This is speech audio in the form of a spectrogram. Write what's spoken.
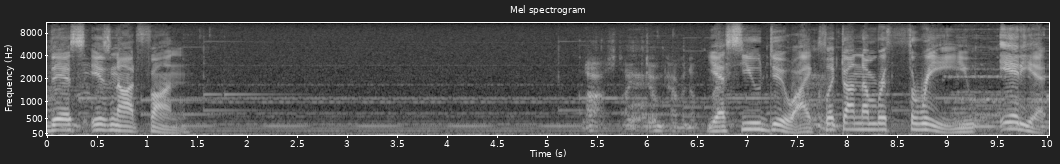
This is not fun. Yes, you do. I clicked on number three, you idiot.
